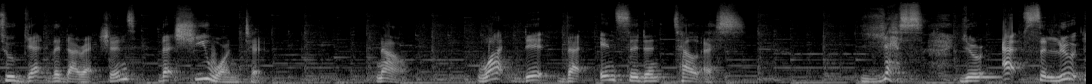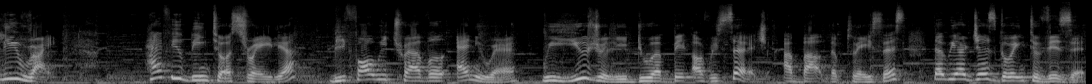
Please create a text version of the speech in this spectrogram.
to get the directions that she wanted. Now, what did that incident tell us? Yes, you're absolutely right. Have you been to Australia? Before we travel anywhere, we usually do a bit of research about the places that we are just going to visit.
